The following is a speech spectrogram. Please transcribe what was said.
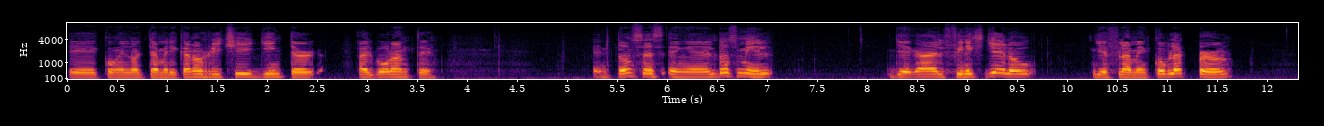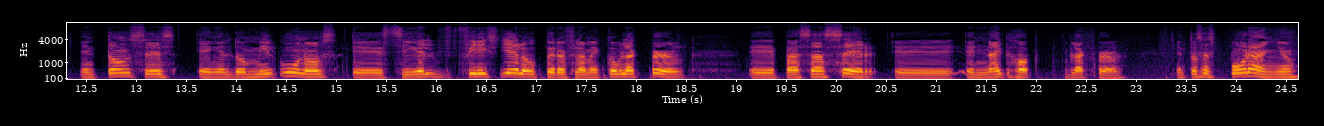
eh, con el norteamericano Richie Ginter al volante. Entonces, en el 2000 llega el Phoenix Yellow y el Flamenco Black Pearl. Entonces, en el 2001 eh, sigue el Phoenix Yellow, pero el Flamenco Black Pearl eh, pasa a ser el Nighthawk Black Pearl. Entonces, por año,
